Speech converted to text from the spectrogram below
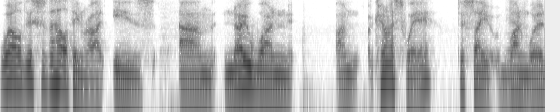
Well, this is the whole thing, right? Is um, no one. I'm. can I swear? to say one word.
